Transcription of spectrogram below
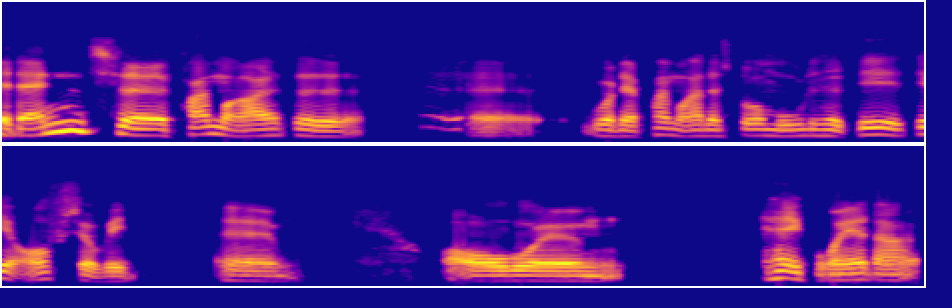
Et andet øh, fremrettet, øh, hvor der er store muligheder, det, det er offshore vind. Øh, og øh, her i Korea, der,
